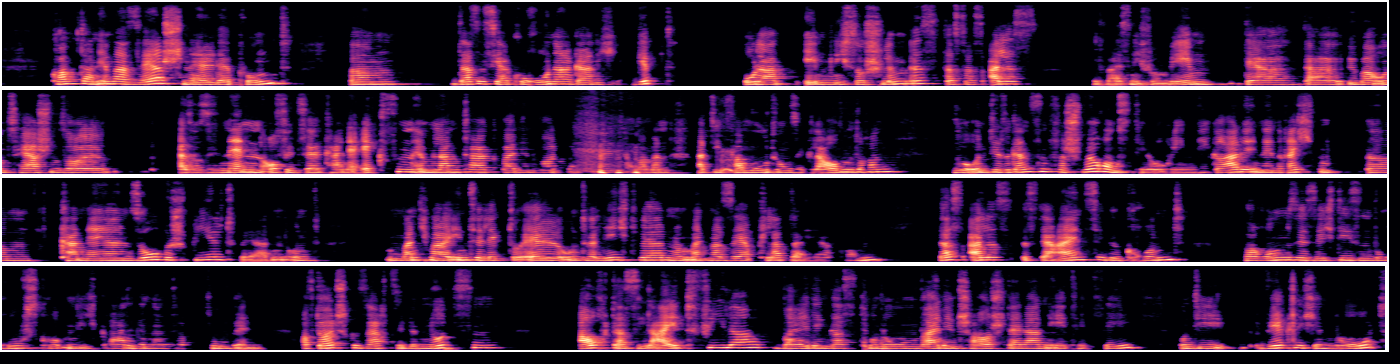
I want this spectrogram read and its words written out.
kommt dann immer sehr schnell der Punkt, ähm, dass es ja Corona gar nicht gibt oder eben nicht so schlimm ist, dass das alles ich weiß nicht von wem, der da über uns herrschen soll. Also sie nennen offiziell keine Echsen im Landtag bei den Wortbeiträgen, aber man hat die Vermutung, sie glauben dran. So, und diese ganzen Verschwörungstheorien, die gerade in den rechten ähm, Kanälen so bespielt werden und manchmal intellektuell unterlegt werden und manchmal sehr platt daherkommen, das alles ist der einzige Grund, warum sie sich diesen Berufsgruppen, die ich gerade genannt habe, zuwenden. Auf Deutsch gesagt, sie benutzen auch das Leid vieler bei den Gastronomen, bei den Schaustellern etc. und die wirkliche Not.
